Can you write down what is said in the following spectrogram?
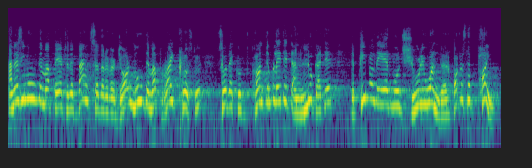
And as he moved them up there to the banks of the river Jordan, moved them up right close to it, so they could contemplate it and look at it, the people there would surely wonder what was the point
